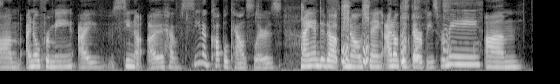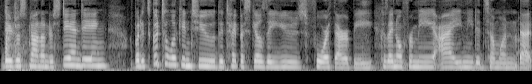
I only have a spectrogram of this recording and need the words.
Um, I know for me, I've seen a, I have seen a couple counselors, and I ended up, you know, saying I don't think therapy's for me. Um, they're just not understanding. But it's good to look into the type of skills they use for therapy because I know for me, I needed someone that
